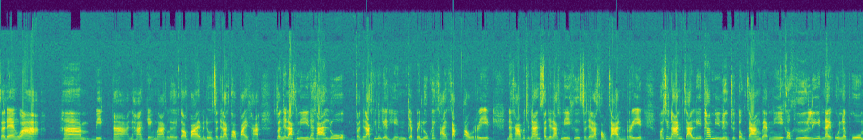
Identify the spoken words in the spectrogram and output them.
แสดงว่าห้ามบิดอ่านะคะเก่งมากเลยต่อไปมาดูสัญลักษณ์ต่อไปค่ะ สัญลักษณ์นี้นะคะ รูปสัญลักษณ์ที่นักเรียนเห็นจะเป็นรูปคล้ายๆ กับเตารีดนะคะ เพราะฉะนั้นสัญลักษณ์นี้คือสัญลักษณ์ของการรีด เพราะฉะนั้นการรีดถ้ามี 1 จุดตรงกลางแบบนี้ก็คือรีดในอุณหภูมิ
